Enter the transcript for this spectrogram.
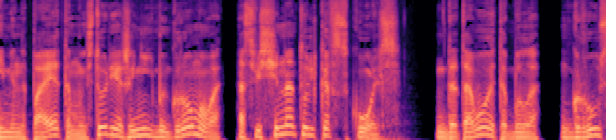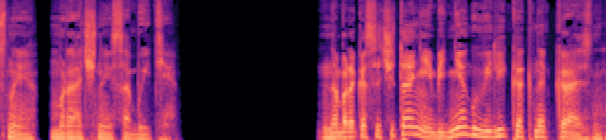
Именно поэтому история женитьбы Громова освещена только вскользь. До того это было грустное, мрачное событие. На бракосочетание беднягу вели как на казнь.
